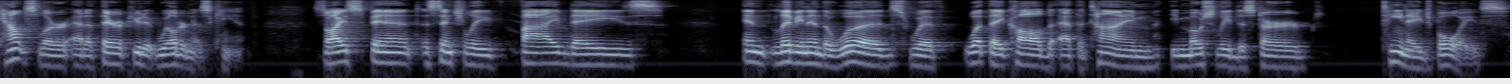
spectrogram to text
counselor at a therapeutic wilderness camp. So I spent essentially five days in living in the woods with what they called at the time emotionally disturbed teenage boys.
